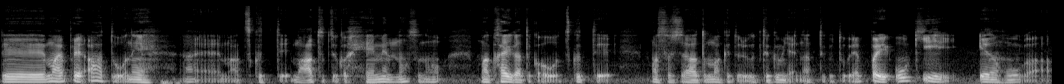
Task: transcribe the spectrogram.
で、まあやっぱりアートをね、えー、まあ作って、まあアートというか平面のその、まあ絵画とかを作って、まあそしてアートマーケットで売っていくみたいになってくると、やっぱり大きい絵の方が、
